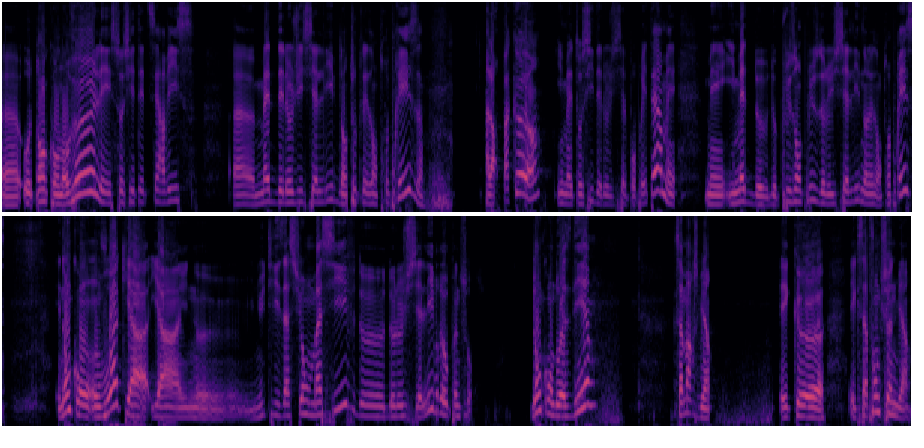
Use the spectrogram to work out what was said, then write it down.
euh, autant qu'on en veut. Les sociétés de services mettent des logiciels libres dans toutes les entreprises. Alors pas que, hein, ils mettent aussi des logiciels propriétaires, mais, ils mettent de plus en plus de logiciels libres dans les entreprises. Et donc, on, voit qu'il y a, une, utilisation massive de, logiciels libres et open source. Donc, on doit se dire que ça marche bien et que, ça fonctionne bien.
